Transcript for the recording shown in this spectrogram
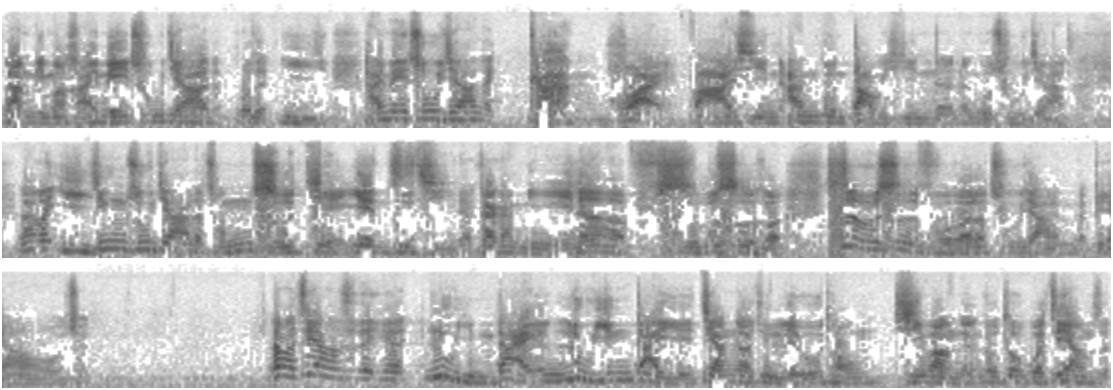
让你们还没出家的或者已还没出家的，赶快发心安顿道心呢，能够出家。那么已经出家的，从此检验自己的，看看你呢适不适合，是不是符合了出家人的标准。那么这样子的一个录影带、录音带也将要去流通，希望能够透过这样子，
